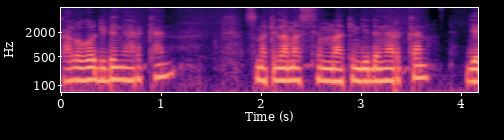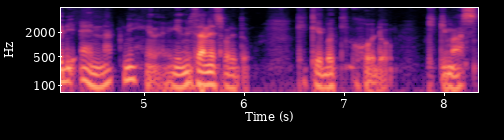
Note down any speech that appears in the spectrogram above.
Kalau didengarkan, semakin lama semakin didengarkan, jadi enak nih. Gitu, misalnya seperti itu. Kikeba, kiku hodo. Kikimas.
